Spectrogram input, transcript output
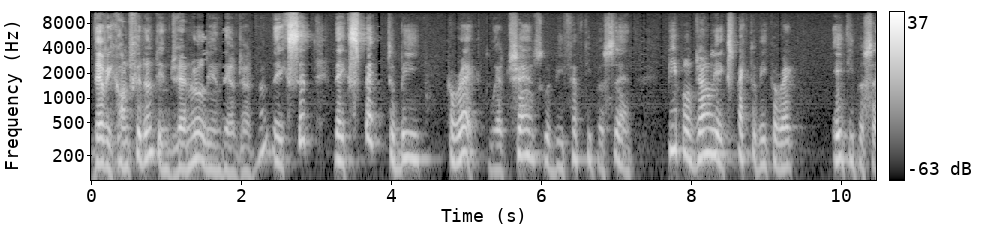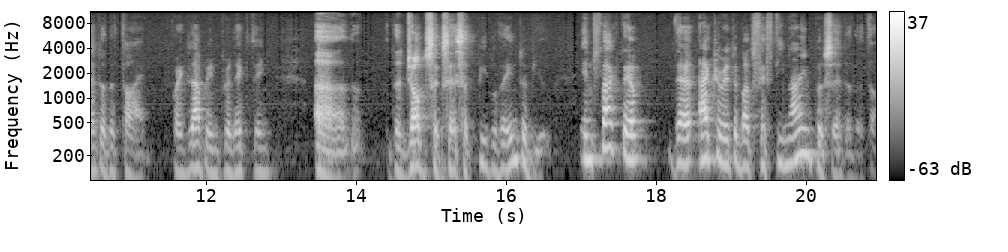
very confident in general in their judgment. They accept, they expect to be correct, where chance would be 50%. People generally expect to be correct 80% of the time. For example, in predicting uh, the job success of people they interview. In fact, they're, they're accurate about 59% of the time.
